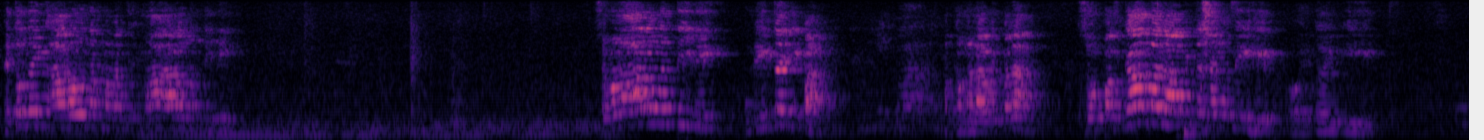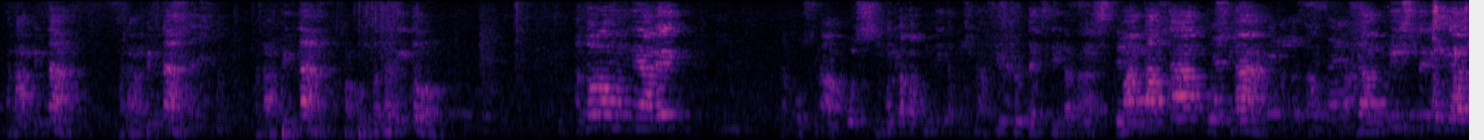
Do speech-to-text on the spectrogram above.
Ito na yung araw ng mga, mga araw ng tinig. Sa mga araw ng tinig, umihip na hindi pa. Pagka malapit pa lang. So pagka malapit na siyang umihip, o ito yung ihip, malapit na, malapit na, malapit na, papunta na rito. Ano raw mangyayari? Tapos na. Tapos, Hindi tapos, hindi tapos na. Future tense din. The mystery. Matatapos na. The mystery of God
